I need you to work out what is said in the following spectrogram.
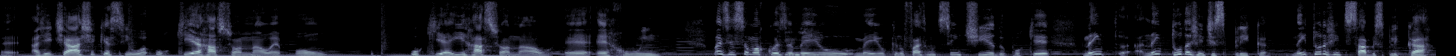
é, a gente acha que, assim, o, o que é racional é bom, o que é irracional é, é ruim. Mas isso é uma coisa meio, meio que não faz muito sentido, porque nem, nem tudo a gente explica, nem tudo a gente sabe explicar,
